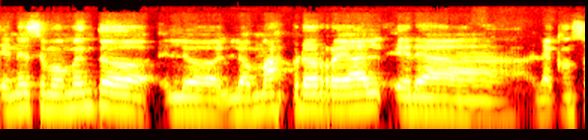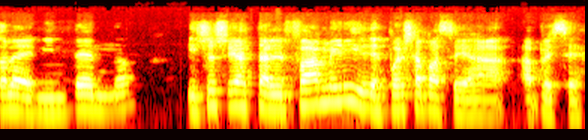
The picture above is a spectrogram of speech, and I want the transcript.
en ese momento lo, lo más pro real era la consola de Nintendo. y yo llegué hasta el Family y después ya pasé a, PC.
